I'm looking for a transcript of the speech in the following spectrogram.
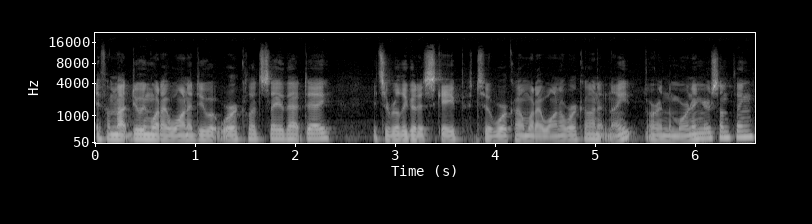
if I'm not doing what I want to do at work, let's say that day, it's a really good escape to work on what I want to work on at night or in the morning or something.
